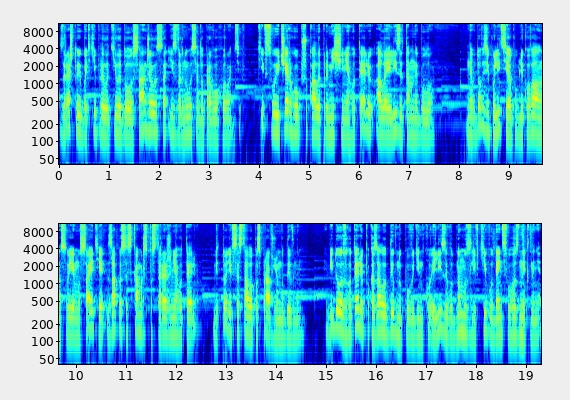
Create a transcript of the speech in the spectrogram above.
Зрештою, батьки прилетіли до Лос-Анджелеса і звернулися до правоохоронців. Ті, в свою чергу, обшукали приміщення готелю, але Елізи там не було. Невдовзі поліція опублікувала на своєму сайті записи з камер спостереження готелю. Відтоді все стало по-справжньому дивним. Відео з готелю показало дивну поведінку Елізи в одному з ліфтів у день свого зникнення.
